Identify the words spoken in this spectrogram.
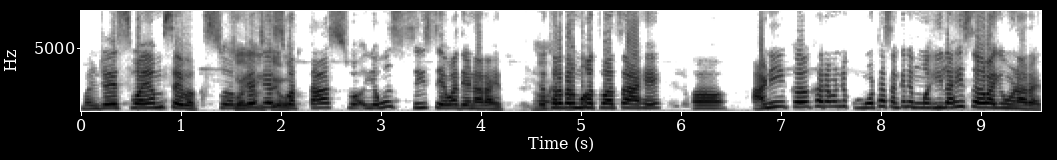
म्हणजे स्वयंसेवक स्व- म्हणजे जे स्वयंसेवक. स्वतः स्व- येऊन ही सेवा देणार आहेत. तर हा. खरं तर महत्वाचं आहे अ, आणि क- खरं म्हणजे मोठ्या संख्येने महिलाही सहभागी होणार आहेत.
